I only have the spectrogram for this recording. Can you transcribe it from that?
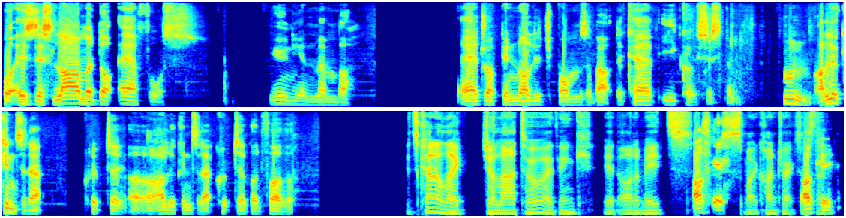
What is this Llama Air Force Union member? Airdropping knowledge bombs about the Curve ecosystem. Hmm, I'll look into that crypto. I'll look into that crypto Godfather. It's kind of like Gelato, I think. It automates okay. smart contracts. Okay. Stuff.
